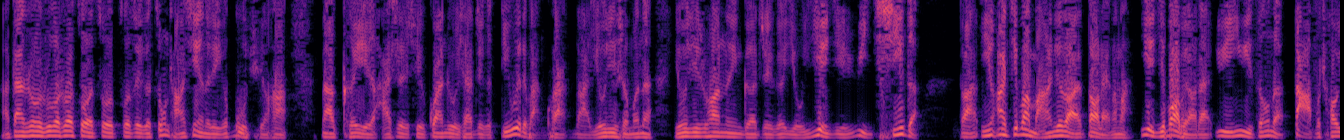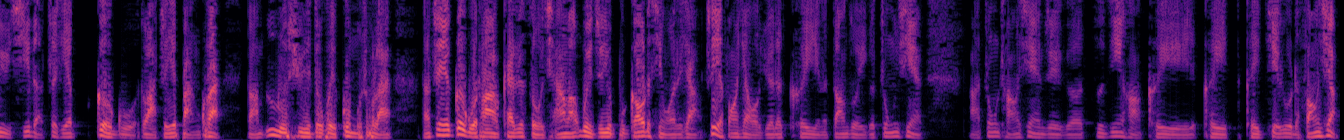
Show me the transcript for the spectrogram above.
啊，但是说如果说做做做这个中长线的一个布局哈，那可以还是去关注一下这个低位的板块，对吧？尤其什么呢？尤其是说那个这个有业绩预期的，对吧？因为二季报马上就到到来了嘛，业绩报表的预盈预增的大幅超预期的这些个股，对吧？这些板块，对吧？陆陆续续都会公布出来。那这些个股它开始走强了，位置又不高的情况之下，这些方向我觉得可以呢，当做一个中线。啊，中长线这个资金哈，可以可以可以介入的方向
